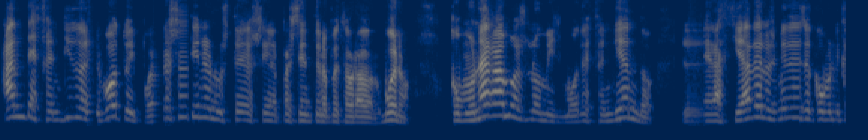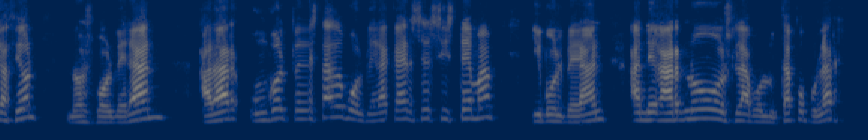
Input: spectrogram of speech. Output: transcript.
han defendido el voto y por eso tienen ustedes el presidente López Obrador. Bueno, como no hagamos lo mismo defendiendo la veracidad de los medios de comunicación, nos volverán a dar un golpe de Estado, volverá a caerse el sistema y volverán a negarnos la voluntad popular.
